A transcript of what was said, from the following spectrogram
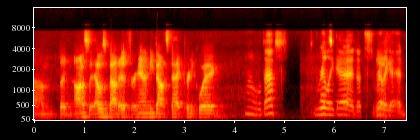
Um, but honestly, that was about it for him. He bounced back pretty quick. Oh, well, that's really That's good. That's really good.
